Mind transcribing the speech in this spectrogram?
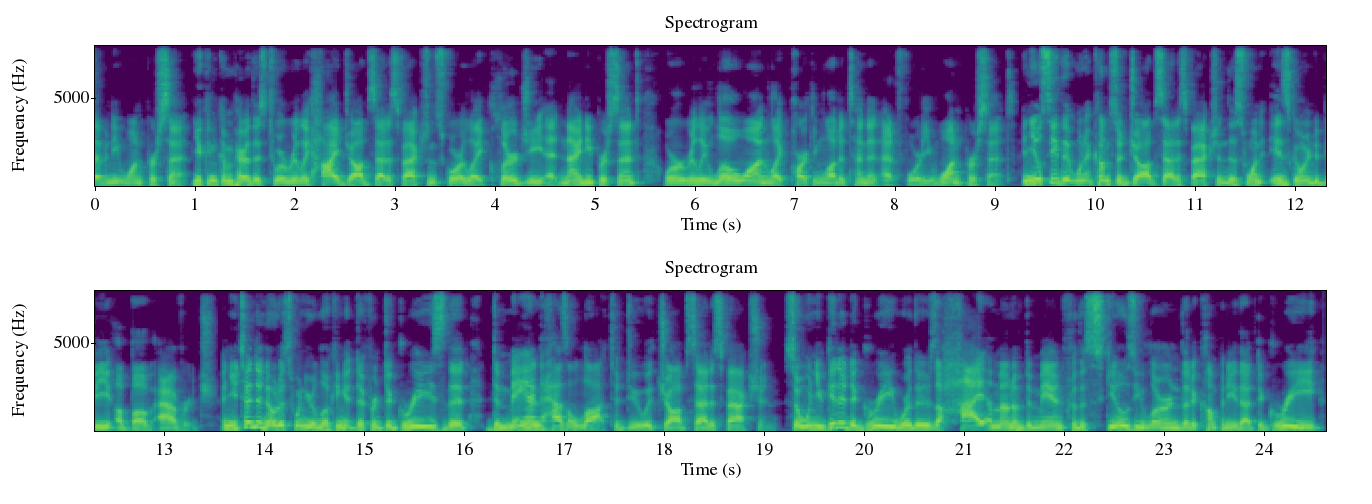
71%. You can compare this to a really high job satisfaction score like clergy at 90% or a really low one like parking lot attendant at 41%. And you'll see that when it comes to job satisfaction, this one is going to be above average. And you tend to notice when you're looking at different degrees that demand has a lot to do with job satisfaction. So when you get a degree where there's a high amount of demand for the skills you learned that accompany that degree,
